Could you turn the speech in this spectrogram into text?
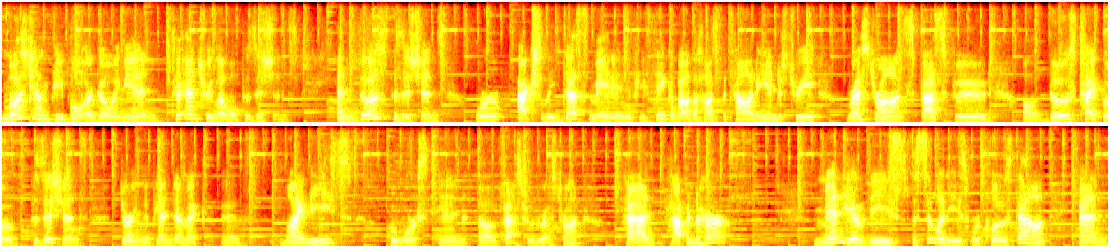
Most young people are going in to entry level positions and those positions were actually decimated if you think about the hospitality industry, restaurants, fast food, uh, those type of positions during the pandemic. As my niece, who works in a fast food restaurant, had happened to her. Many of these facilities were closed down and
